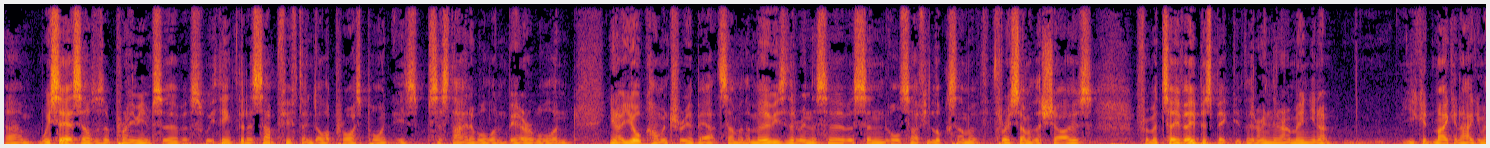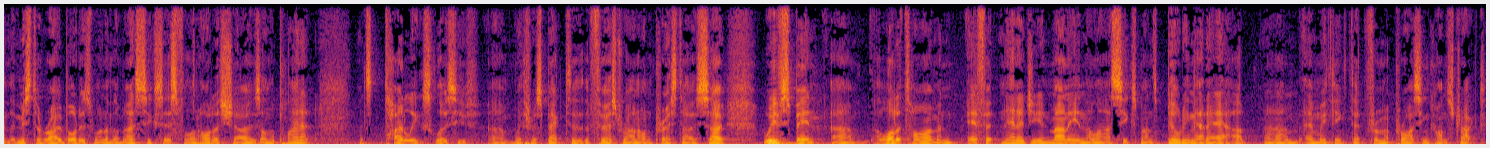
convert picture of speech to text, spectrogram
Um, we see ourselves as a premium service. We think that a sub fifteen dollar price point is sustainable and bearable. And you know your commentary about some of the movies that are in the service, and also if you look some of through some of the shows from a TV perspective that are in there. I mean, you know, you could make an argument that Mr. Robot is one of the most successful and hottest shows on the planet. It's totally exclusive um, with respect to the first run on Presto. So we've spent um, a lot of time and effort and energy and money in the last six months building that out, um, and we think that from a pricing construct,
